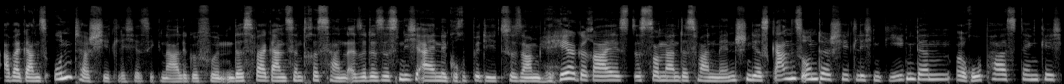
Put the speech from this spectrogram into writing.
aber ganz unterschiedliche Signale gefunden. Das war ganz interessant. Also das ist nicht eine Gruppe, die zusammen hierher gereist ist, sondern das waren Menschen, die aus ganz unterschiedlichen Gegenden Europas, denke ich,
